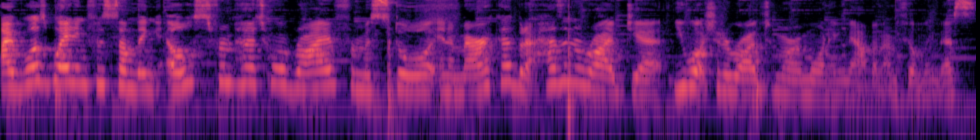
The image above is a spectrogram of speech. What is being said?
I was waiting for something else from her to arrive from a store in America, but it hasn't arrived yet. You watch it arrive tomorrow morning now that I'm filming this.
